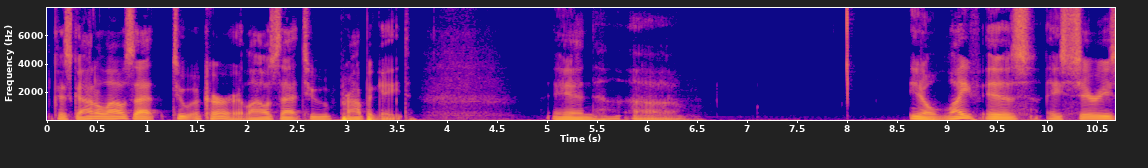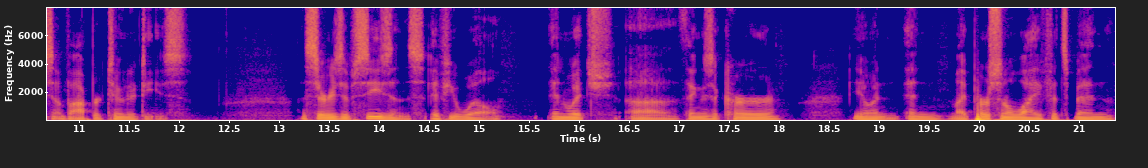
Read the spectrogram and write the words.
because God allows that to occur, allows that to propagate, and uh, you know, life is a series of opportunities, a series of seasons, if you will, in which uh, things occur. You know, in in my personal life, it's been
